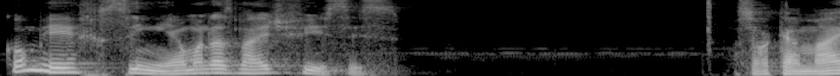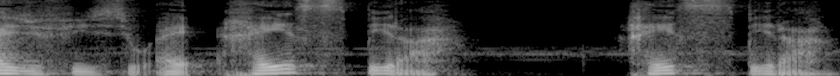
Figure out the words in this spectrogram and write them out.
Comer, sim, é uma das mais difíceis. Só que a mais difícil é respirar. Respirar.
